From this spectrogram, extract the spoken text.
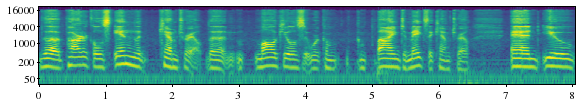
the particles in the chemtrail, the molecules that were com- combined to make the chemtrail, and you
